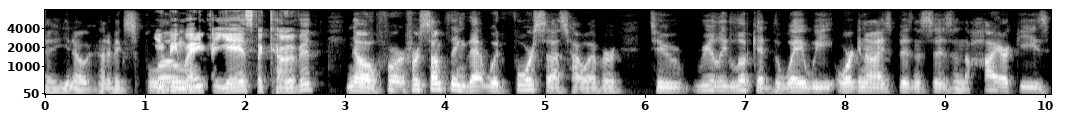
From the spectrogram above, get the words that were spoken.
uh, you know, kind of explode. You've been waiting for years for COVID. No, for for something that would force us, however, to really look at the way we organize businesses and the hierarchies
